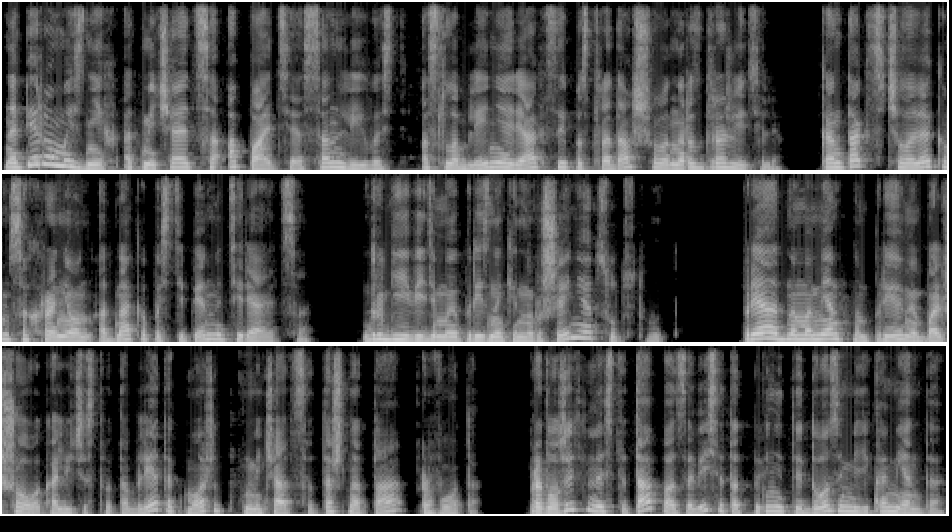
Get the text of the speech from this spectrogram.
На первом из них отмечается апатия, сонливость, ослабление реакции пострадавшего на раздражители. Контакт с человеком сохранен, однако постепенно теряется. Другие видимые признаки нарушения отсутствуют. При одномоментном приеме большого количества таблеток может отмечаться тошнота, рвота. Продолжительность этапа зависит от принятой дозы медикамента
